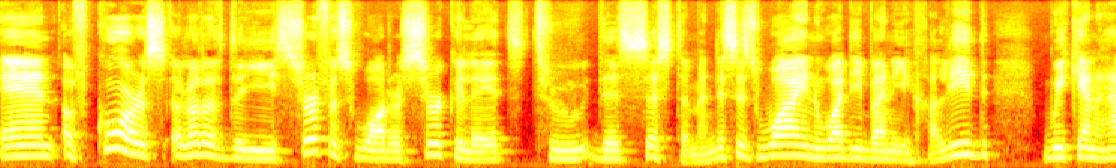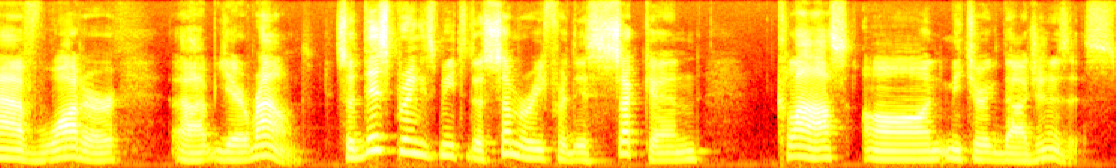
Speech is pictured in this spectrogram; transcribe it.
And of course, a lot of the surface water circulates through this system. And this is why in Wadi Bani Khalid, we can have water uh, year round. So this brings me to the summary for this second class on meteoric diagenesis.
